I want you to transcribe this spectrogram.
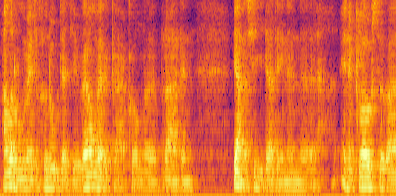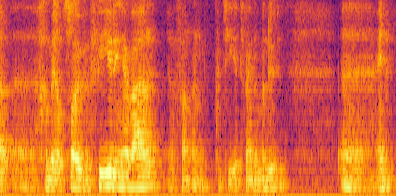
andere momenten genoeg dat je wel met elkaar kon praten. En ja, dan zie je dat in een, in een klooster waar gemiddeld zeven vieringen waren, van een kwartier, twintig minuten. en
